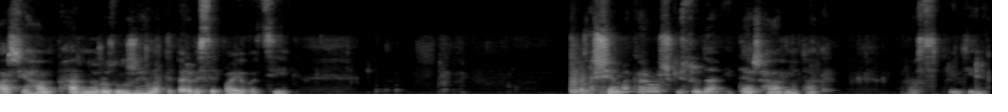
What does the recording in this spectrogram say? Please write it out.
Фарш я гарно розложила. Тепер висипаю оці ще макарошки сюди і теж гарно так розподілю.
